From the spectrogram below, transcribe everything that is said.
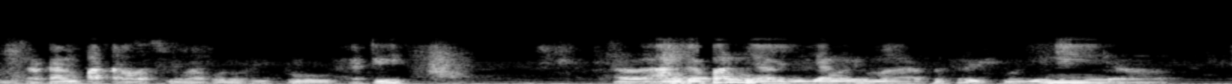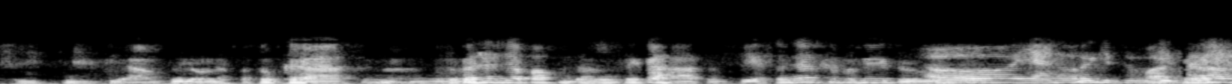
misalkan 450 ribu jadi eh, anggapannya yang 500 ribu ini eh, itu diambil oleh petugas Nah, Mm-mm. petugasnya siapa pendamping PKH biasanya seperti itu Oh, yang begitu begitu. Padahal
